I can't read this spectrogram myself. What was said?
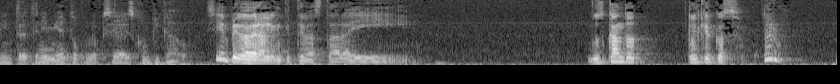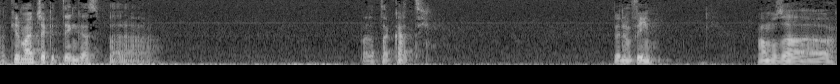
entretenimiento, por lo que sea, es complicado. Siempre va a haber alguien que te va a estar ahí. buscando cualquier cosa. Claro. Cualquier mancha que tengas para. para atacarte. Pero en fin. Vamos a.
